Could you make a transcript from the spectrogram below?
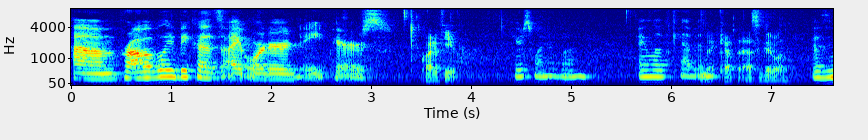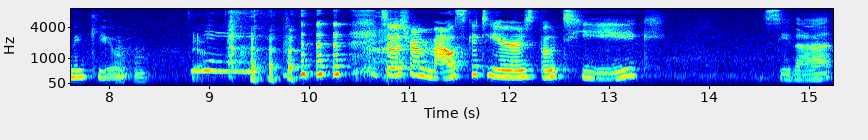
Um, probably because I ordered eight pairs. Quite a few. Here's one of them. I love Kevin. That's a good one. Isn't he cute? Yeah. Yay. so it's from Mouseketeers Boutique. See that?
